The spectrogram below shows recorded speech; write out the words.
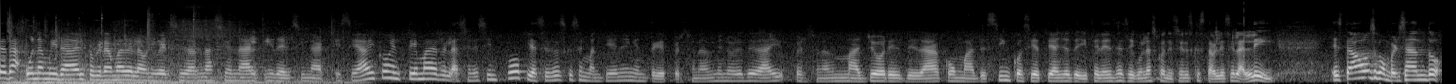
Usted a una mirada del programa de la Universidad Nacional y del CINAR SA con el tema de relaciones impropias, esas que se mantienen entre personas menores de edad y personas mayores de edad con más de 5 o 7 años de diferencia según las condiciones que establece la ley. Estábamos conversando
